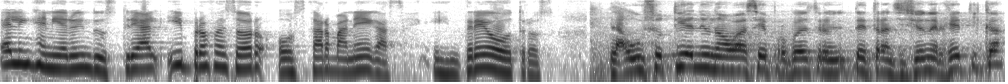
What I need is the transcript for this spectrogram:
el ingeniero industrial y profesor Oscar Vanegas, entre otros. La uso tiene una base de propuesta de transición energética,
